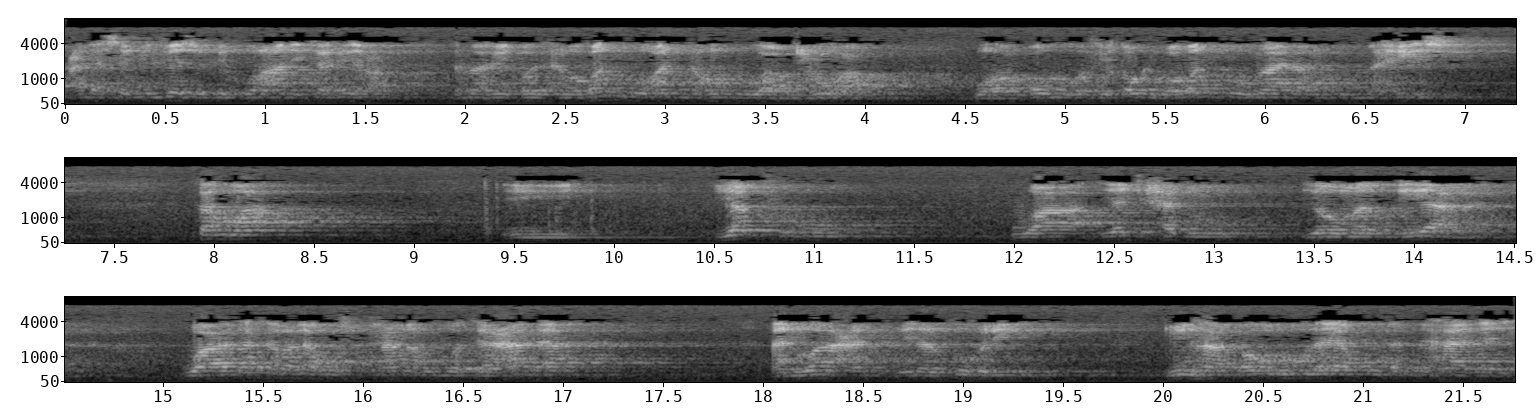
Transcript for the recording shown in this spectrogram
على سبيل الجزم في القرآن كثيرا كما في قوله وظنوا أنهم مواقعوها وفي قوله وظنوا ما لهم من محيص. فهو يكفر ويجحد يوم القيامة. وذكر له سبحانه وتعالى أنواعا من الكفر. منها قوله لا يقولن هذا لي.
